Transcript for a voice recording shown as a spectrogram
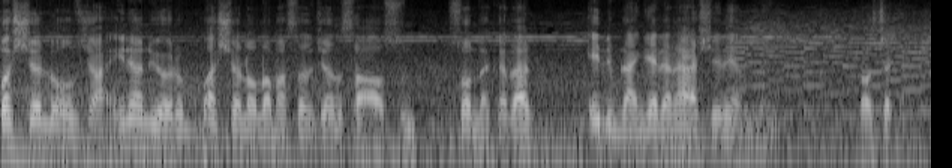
Başarılı olacağı inanıyorum. Başarılı olamazsa da canı sağ olsun sonuna kadar elimden gelen her şeyle yanındayım. Hoşçakalın.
